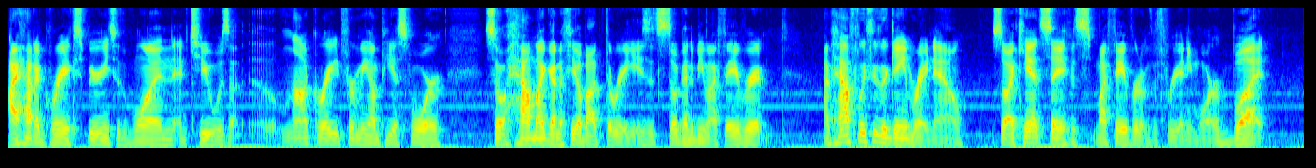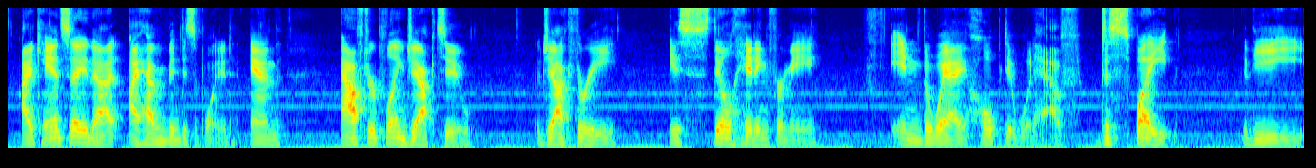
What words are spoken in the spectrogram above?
i had a great experience with 1 and 2 was uh, not great for me on ps4 so how am i going to feel about 3 is it still going to be my favorite i'm halfway through the game right now so i can't say if it's my favorite of the three anymore but i can say that i haven't been disappointed and after playing jak 2 jak 3 is still hitting for me in the way i hoped it would have despite the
